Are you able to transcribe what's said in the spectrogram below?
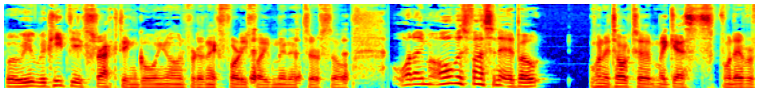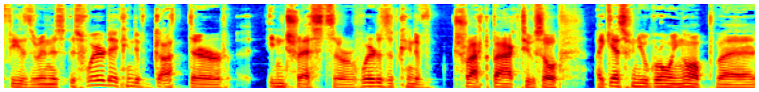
well, we we keep the extracting going on for the next forty-five minutes or so. What I'm always fascinated about when I talk to my guests, whatever fields they're in, is, is where they kind of got their interests or where does it kind of track back to. So I guess when you were growing up, uh,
